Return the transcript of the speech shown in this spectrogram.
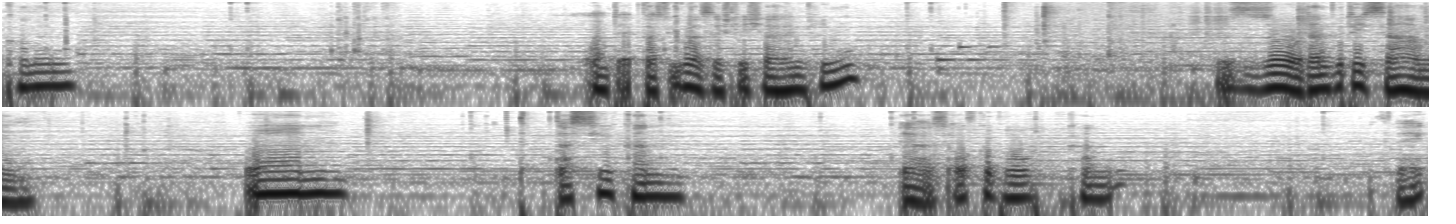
bekommen. Und etwas übersichtlicher hinkriegen. So, dann würde ich sagen, ähm, das hier kann, ja, ist aufgebraucht, kann weg.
